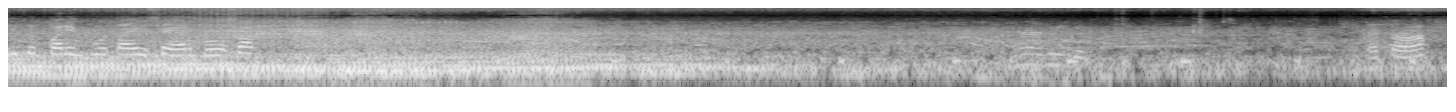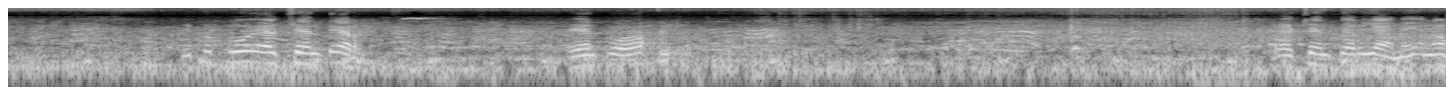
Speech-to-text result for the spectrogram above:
Dito pa rin po tayo sa Herbosa. Ito. oh. Ito po health center. Ayan po. oh. Health center yan. Ayan o.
